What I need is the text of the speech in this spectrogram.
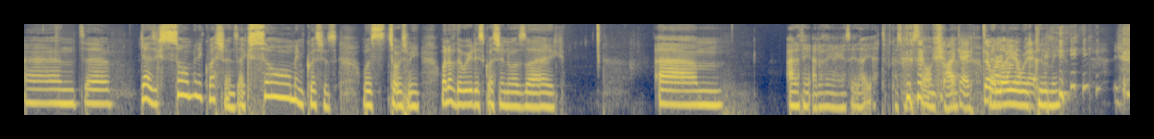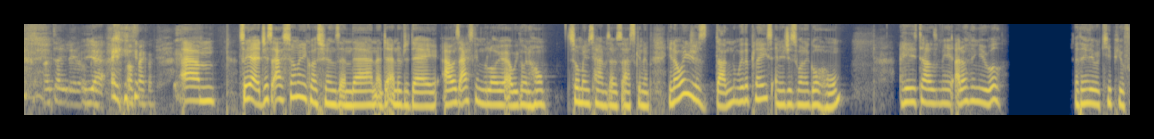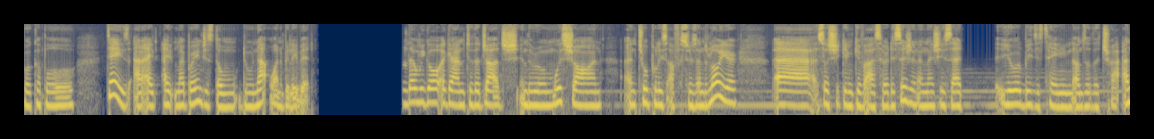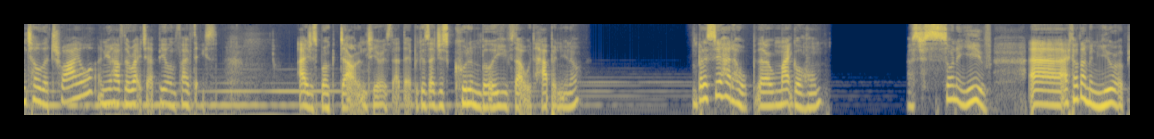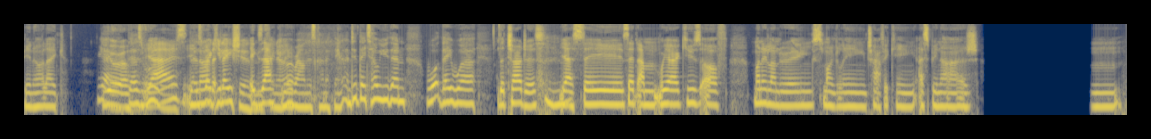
and uh, yeah, there's like so many questions, like so many questions was towards me. One of the weirdest question was like, um, I don't think I don't think I can say that yet because we're still on trial. okay. Don't My worry lawyer will kill me. I'll tell you later. Yeah. off record. Um, so yeah, just asked so many questions, and then at the end of the day, I was asking the lawyer, "Are we going home?" So many times I was asking him, "You know when you're just done with a place and you just want to go home?" He tells me, "I don't think you will. I think they will keep you for a couple days," and I, I my brain just don't do not want to believe it. And then we go again to the judge in the room with Sean and two police officers and the lawyer, uh, so she can give us her decision. And then she said, "You will be detained until the tri- until the trial, and you have the right to appeal in five days." I just broke down in tears that day because I just couldn't believe that would happen, you know. But I still had hope that I might go home. I was just so naive. Uh, I thought I'm in Europe, you know, like Europe. There's rules. Yeah, you there's know, the- regulations. exactly. You know, around this kind of thing. And did they tell you then what they were? The charges, Mhm. yes, they said um, we are accused of money laundering, smuggling, trafficking, espionage. Mm,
